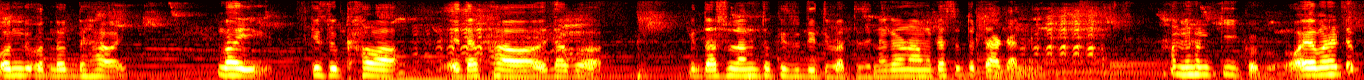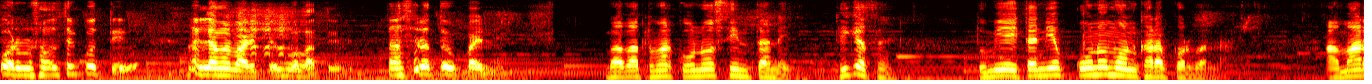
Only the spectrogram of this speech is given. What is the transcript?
বন্ধু বান্ধব দেখা হয়। ভাই কিছু খাওয়া এটা খাওয়া এটা খাওয়া। কিন্তু আসলে আমি তো কিছু দিতে পারতেছি না কারণ আমার কাছে তো টাকা নেই। আমি এখন কী করব? ওই আমার একটা কর্মসংস্থান করতে হবে নাহলে আমার বাড়িতে বলাতে হবে। তাছাড়া তো উপায় নেই। বাবা তোমার কোনো চিন্তা নেই ঠিক আছে? তুমি এটা নিয়ে কোনো মন খারাপ করবে না। আমার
